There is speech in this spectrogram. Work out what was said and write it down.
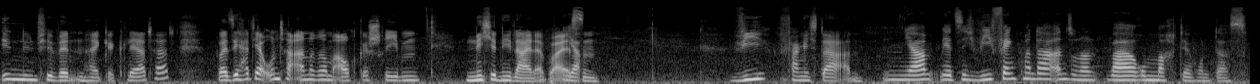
in den vier Wänden halt geklärt hat. Weil sie hat ja unter anderem auch geschrieben, nicht in die Leine beißen. Wie fange ich da an? Ja, jetzt nicht wie fängt man da an, sondern warum macht der Hund das?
